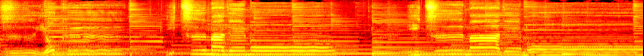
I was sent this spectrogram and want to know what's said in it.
強くいつまでもいつまでも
